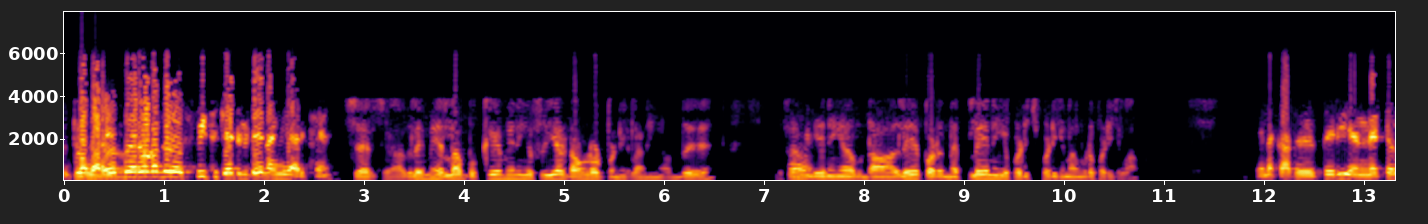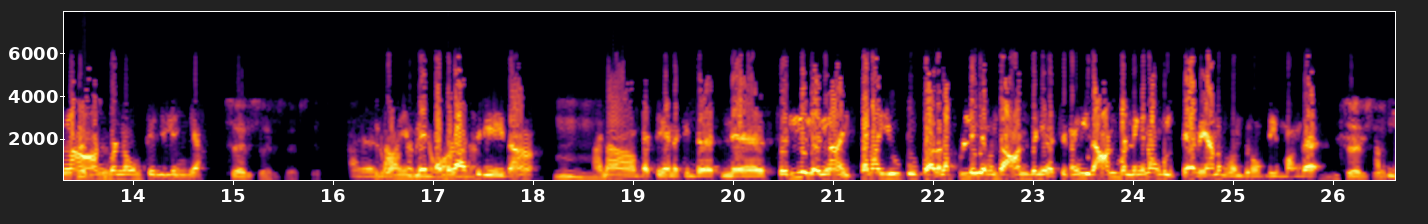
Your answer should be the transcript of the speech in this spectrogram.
இப்ப நிறைய பேரோட ஸ்பீச் கேட்டுக்கிட்டே தாங்க இருக்கேன். சரி சரி. அதுலயுமே எல்லா புக்கையுமே நீங்க ஃப்ரீயா டவுன்லோட் பண்ணிக்கலாம். நீங்க வந்து. அங்கேயே நீங்க அதுலயே படி நெட்லயே நீங்க படிச்சு படிக்கணும் கூட படிக்கலாம். எனக்கு அது தெரிய நெட் எல்லாம் ஆன். பண்ணவும் தெரியலைங்க சரி சரி சரி சரி. அது சரி, நான் வாங்க, எம்ஏ நீங்க தமிழ் வாங்க. ஆசிரியை தான் ஆனா பட் எனக்கு இந்த செல்லுல எல்லாம் இப்பதான் யூடியூப் அதெல்லாம் பிள்ளைங்க வந்து ஆன் பண்ணி வச்சிருக்காங்க. இது ஆன் பண்ணீங்கன்னா உங்களுக்கு தேவையானது வந்துரும் அப்படிம்பாங்க. அப்படி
